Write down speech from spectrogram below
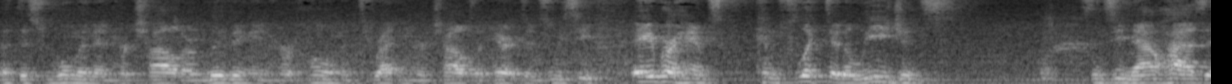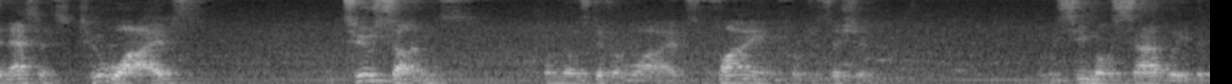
that this woman and her child are living in her home and threaten her child's inheritance. We see Abraham's conflicted allegiance, since he now has, in essence, two wives, two sons from those different wives, vying for position. And we see most sadly the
